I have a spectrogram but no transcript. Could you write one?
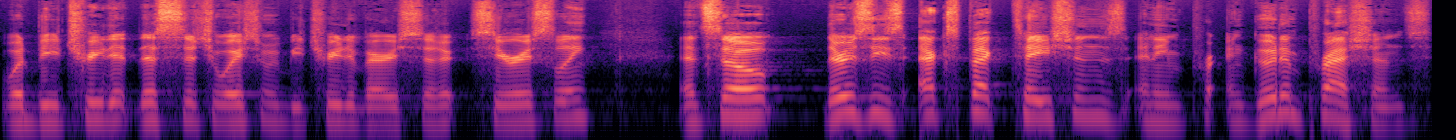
would be treated, this situation would be treated very seriously. And so there's these expectations and, imp- and good impressions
